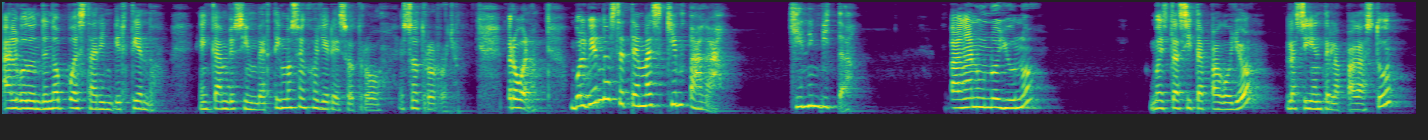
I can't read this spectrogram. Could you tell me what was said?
algo donde no puede estar invirtiendo. En cambio, si invertimos en joyería es otro, es otro rollo. Pero bueno, volviendo a este tema es quién paga, quién invita. ¿Pagan uno y uno? Esta cita pago yo, la siguiente la pagas tú.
